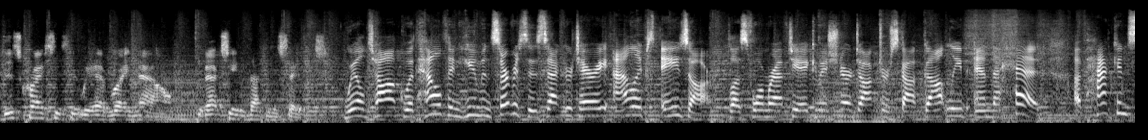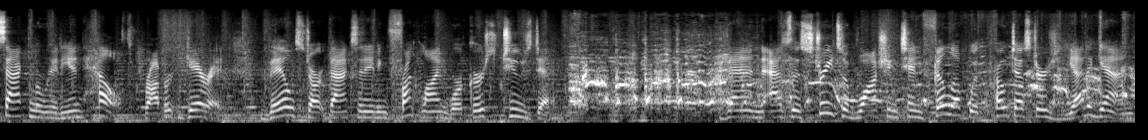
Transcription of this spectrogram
This crisis that we have right now, the vaccine is not going to save us. We'll talk with Health and Human Services Secretary Alex Azar, plus former FDA Commissioner Dr. Scott Gottlieb and the head of Hackensack Meridian Health, Robert Garrett. They'll start vaccinating frontline workers Tuesday. Then, as the streets of Washington fill up with protesters yet again,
